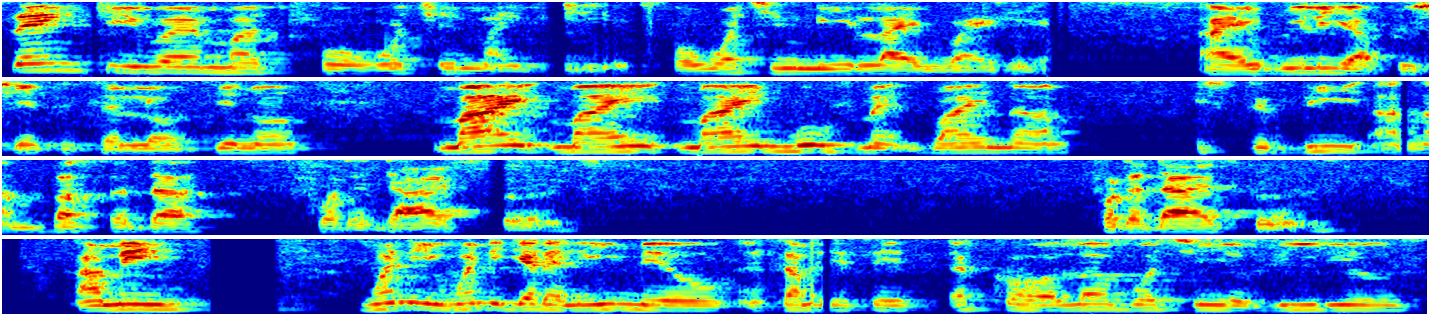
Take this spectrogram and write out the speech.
Thank you very much for watching my videos, for watching me live right here. I really appreciate it a lot. You know, my my my movement right now is to be an ambassador for the diasporas. For the diasporas. I mean, when you when you get an email and somebody says, Ekow, I love watching your videos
